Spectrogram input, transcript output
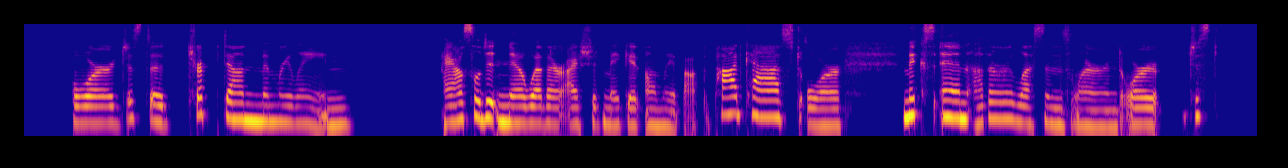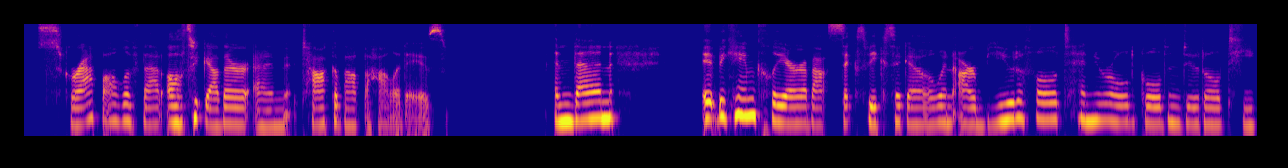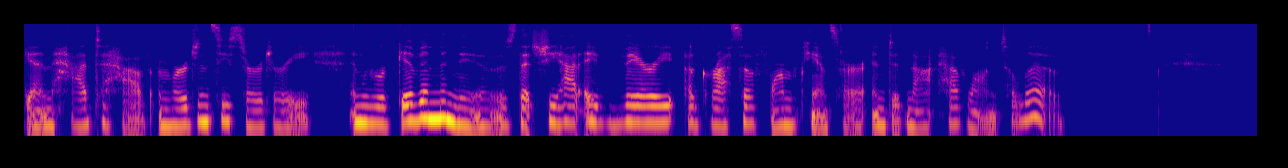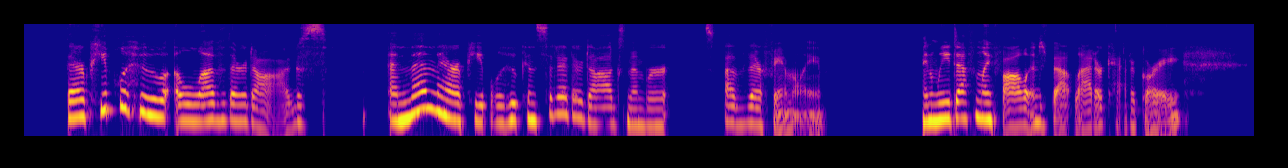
or just a trip down memory lane. I also didn't know whether I should make it only about the podcast or mix in other lessons learned or just scrap all of that all together and talk about the holidays. And then it became clear about six weeks ago when our beautiful 10 year old golden doodle Teagan had to have emergency surgery, and we were given the news that she had a very aggressive form of cancer and did not have long to live. There are people who love their dogs, and then there are people who consider their dogs members of their family. And we definitely fall into that latter category.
